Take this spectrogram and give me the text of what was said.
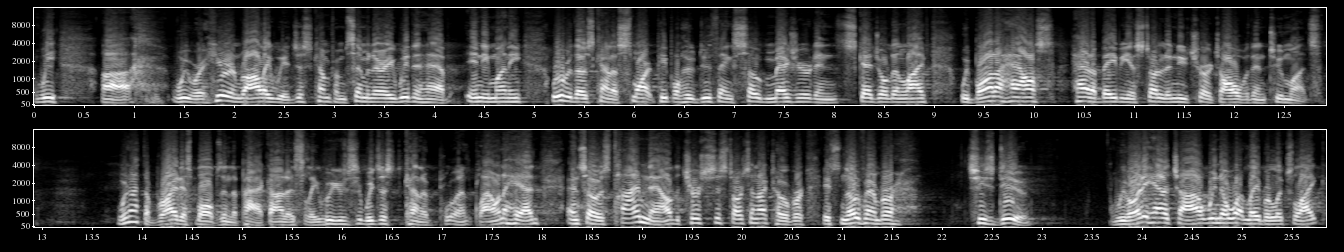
we uh, we were here in Raleigh. We had just come from seminary. We didn't have any money. We were those kind of smart people who do things so measured and scheduled in life. We bought a house, had a baby, and started a new church all within two months. We're not the brightest bulbs in the pack, honestly. We just, we just kind of plowing ahead. And so it's time now. The church just starts in October. It's November. She's due. We've already had a child. We know what labor looks like.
